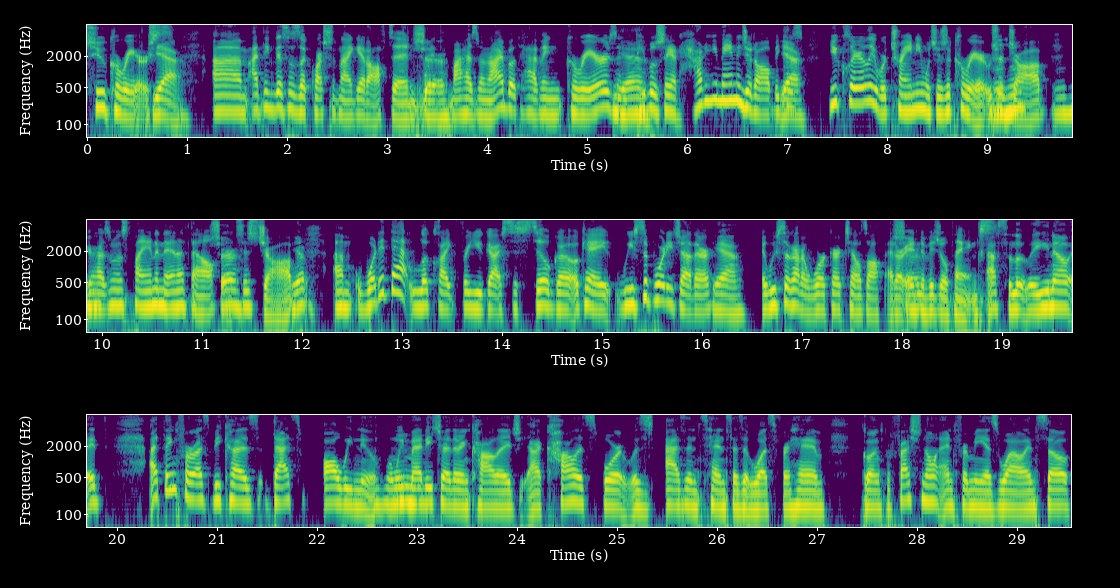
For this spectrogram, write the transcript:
two careers. Yeah. Um, I think this is a question that I get often Sure. with my husband and I both having careers and Yeah. people saying, How do you manage it all? Because Yeah. Mm-hmm. you clearly were training, which is a career, it was your job. Your husband was playing in the NFL. Sure. That's his job. Yep. Um, what did that look like for you guys to still go, okay, we support each other. Yeah. And we still got to work our tails off at our individual things. Absolutely. You know, it's, I think for us, because that's all we knew when we met Mm-hmm. each other in college, uh, college sport was as intense as it was for him going professional and for me as well. And so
